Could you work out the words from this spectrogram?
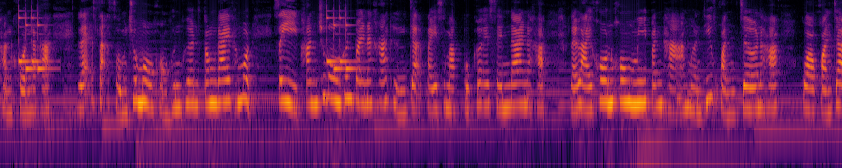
1,000 คนนะคะ และสะสมชั่วโมงของเพื่อนๆ ต้องได้ทั้งหมด 4,000 ชั่วโมงขึ้นไปนะคะ ถึงจะไปสมัคร Google Adsense ได้นะคะ หลายๆ คนคงมีปัญหาเหมือนที่ขวัญเจอนะคะ กว่าขวัญจะ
